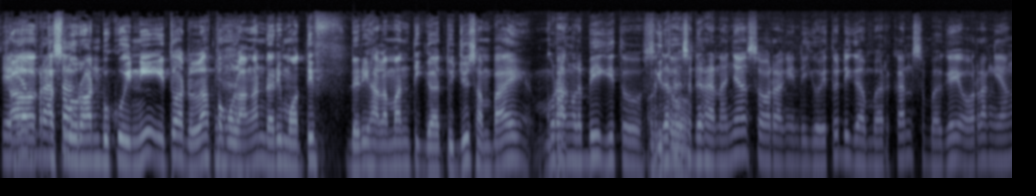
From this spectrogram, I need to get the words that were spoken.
ya dia eh, merasa keseluruhan buku ini itu adalah pengulangan dari motif dari halaman 37 sampai kurang empat- lebih gitu. Oh, gitu. Sederhana, Sederhananya seorang indigo itu digambarkan sebagai orang yang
